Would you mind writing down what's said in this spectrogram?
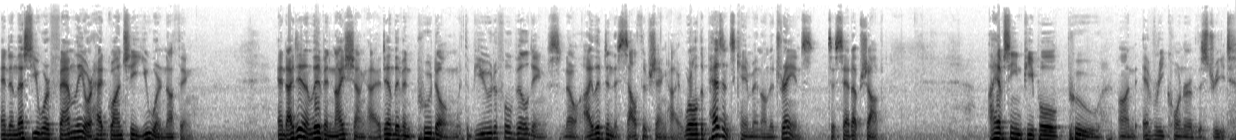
And unless you were family or had Guanxi, you were nothing. And I didn't live in nice Shanghai. I didn't live in Pudong with the beautiful buildings. No, I lived in the south of Shanghai, where all the peasants came in on the trains to set up shop. I have seen people poo on every corner of the street.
